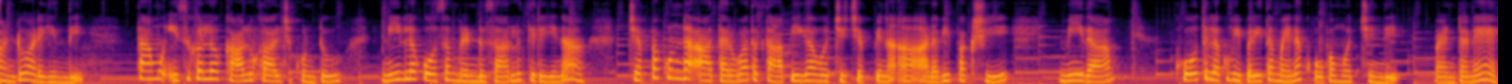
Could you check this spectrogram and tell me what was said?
అంటూ అడిగింది. తాము ఇసుకలో కాలు కాల్చుకుంటూ నీళ్ళ కోసం రెండుసార్లు తిరిగినా చెప్పకుండా ఆ తరువాత తాపీగా వచ్చి చెప్పిన ఆ అడవి పక్షి మీద కోతులకు విపరీతమైన కోపం వచ్చింది. వెంటనే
